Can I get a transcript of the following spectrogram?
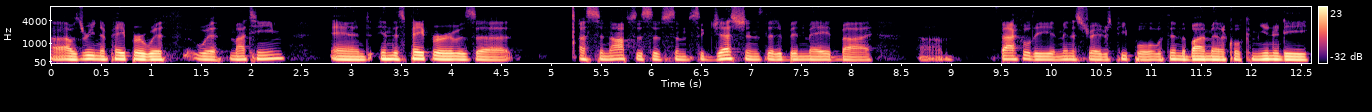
uh, I was reading a paper with with my team, and in this paper, it was a a synopsis of some suggestions that had been made by um, faculty, administrators, people within the biomedical community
